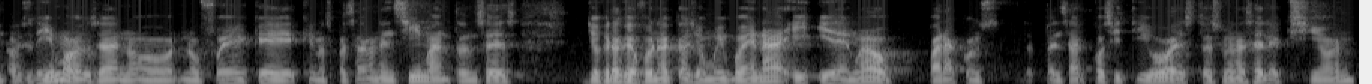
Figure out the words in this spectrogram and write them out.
nos dimos, o sea, no, no fue que, que, nos pasaron encima. Entonces, yo creo que fue una actuación muy buena y, y de nuevo, para pensar positivo, esto es una selección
